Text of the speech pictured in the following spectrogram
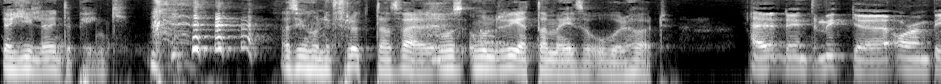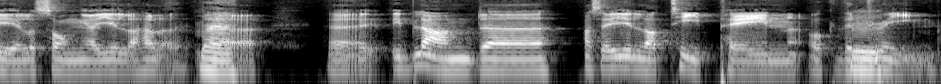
Jag gillar inte Pink. jag tycker hon är fruktansvärd. Hon, hon retar mig så oerhört. Eh, Det är inte mycket R&B eller sång jag gillar heller. Nej. Eh, ibland, eh, alltså jag gillar T-Pain och The Mm. Dream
